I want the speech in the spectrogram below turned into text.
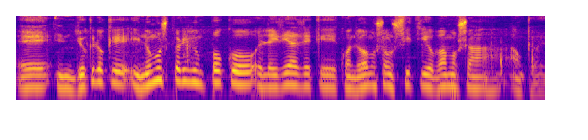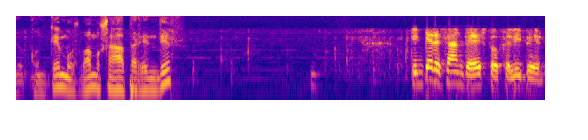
Eh, yo creo que y no hemos perdido un poco la idea de que cuando vamos a un sitio vamos a, aunque contemos, vamos a aprender. Qué interesante esto, Felipe.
